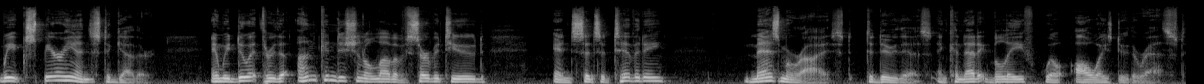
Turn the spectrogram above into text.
we experience together, and we do it through the unconditional love of servitude and sensitivity, mesmerized to do this, and kinetic belief will always do the rest.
